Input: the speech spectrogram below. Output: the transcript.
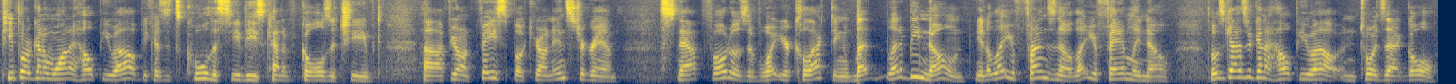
people are going to want to help you out because it's cool to see these kind of goals achieved. Uh, if you're on Facebook, you're on Instagram, snap photos of what you're collecting. Let, let it be known. You know, let your friends know, let your family know. Those guys are going to help you out and towards that goal.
